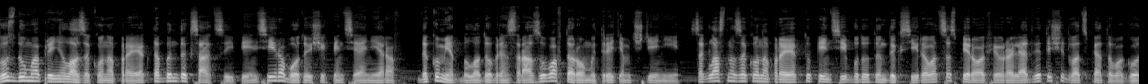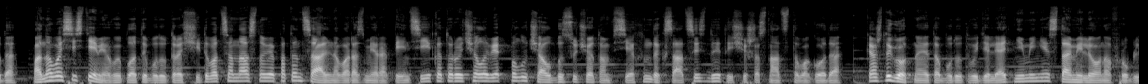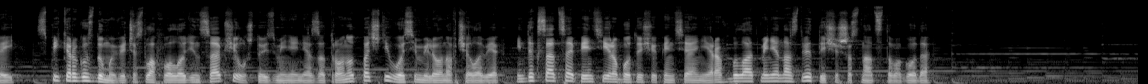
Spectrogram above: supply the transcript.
Госдума приняла законопроект об индексации пенсий работающих пенсионеров. Документ был одобрен сразу во втором и третьем чтении. Согласно законопроекту, пенсии будут индексироваться с 1 февраля 2025 года. По новой системе выплаты будут рассчитываться на основе потенциального размера пенсии, которую человек получал бы с учетом всех индексаций с 2016 года. Каждый год на это будут выделять не менее 100 миллионов рублей. Спикер Госдумы Вячеслав Володин сообщил, что изменения затронут почти 8 миллионов человек. Индексация пенсий работающих пенсионеров была отменена с 2016 года.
